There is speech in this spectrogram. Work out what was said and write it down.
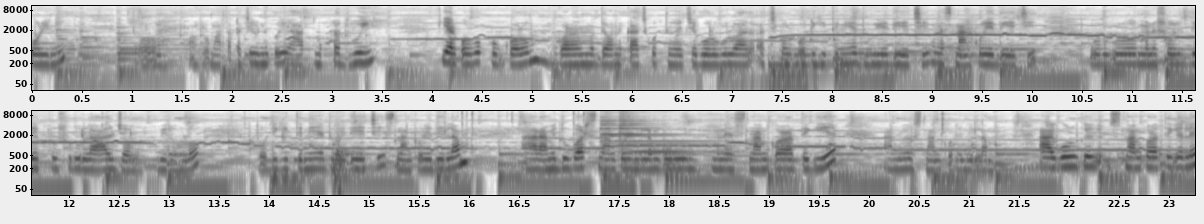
করিনি। তো অল্প মাথাটা চিউনি করি, হাত মুখটা ধুই। কী আর করব? খুব গরম। গরমের মধ্যে অনেক কাজ করতে হয়েছে। গরুগুলো আজকাল বডিঘিতে নিয়ে ধুয়ে দিয়েছি মানে স্নান করিয়ে দিয়েছি। গরুগুলো মানে শরীর দিয়ে একটু শুধু লাল জল বের হলো। তো ডিগিতে নিয়ে ধুয়ে দিয়েছি, স্নান করে দিলাম। আর আমি দুবার স্নান করে নিলাম গরু মানে স্নান করাতে গিয়ে আমিও স্নান করে নিলাম। আর গরুকে স্নান করাতে গেলে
